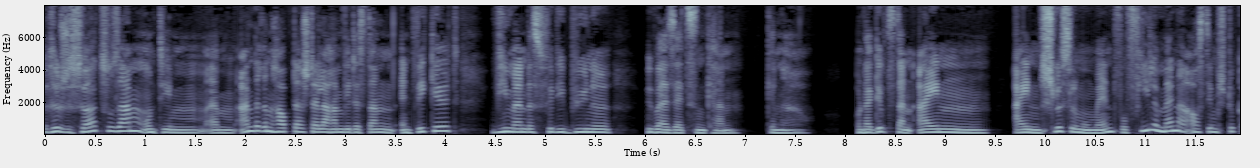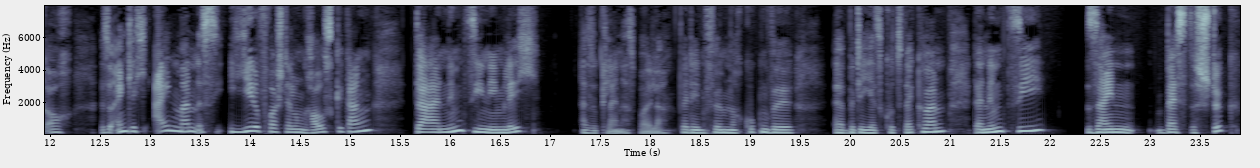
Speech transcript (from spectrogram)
Regisseur zusammen und dem ähm, anderen Hauptdarsteller haben wir das dann entwickelt, wie man das für die Bühne übersetzen kann. Genau. Und da gibt's dann einen, einen Schlüsselmoment, wo viele Männer aus dem Stück auch, also eigentlich ein Mann ist jede Vorstellung rausgegangen. Da nimmt sie nämlich, also kleiner Spoiler, wer den Film noch gucken will, äh, bitte jetzt kurz weghören. Da nimmt sie sein bestes Stück,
